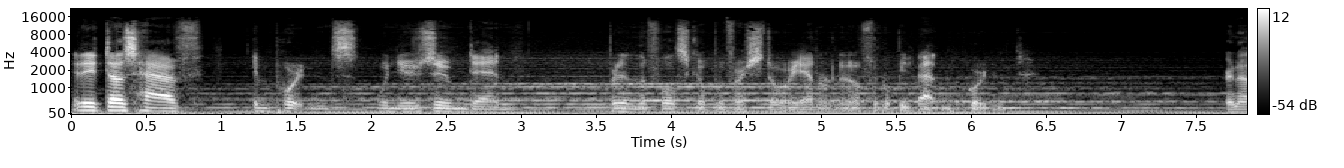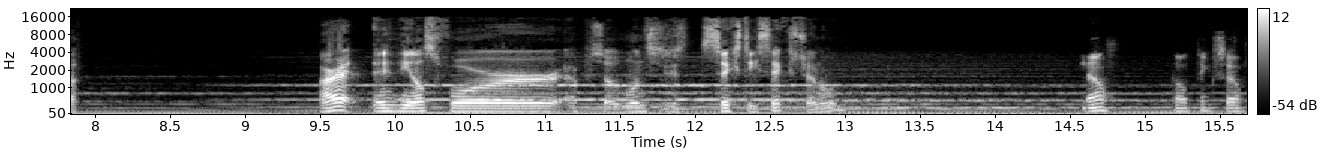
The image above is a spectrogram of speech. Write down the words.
and it does have importance when you're zoomed in but in the full scope of our story, I don't know if it'll be that important. Fair enough. All right. Anything else for episode 166, gentlemen? No, don't think so.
